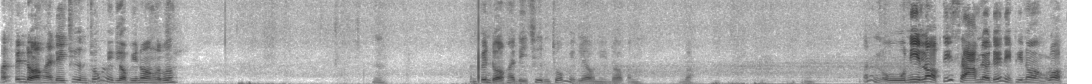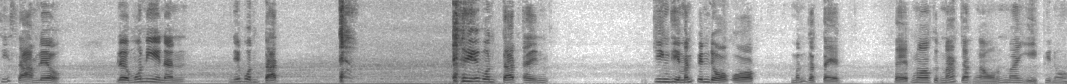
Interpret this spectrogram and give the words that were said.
มันเป็นดอกให้ได้ชื่นชมอีกแล้วพี่น้องแล้วเบิ่งอืมมันเป็นดอกให้ได้ชื่นชมอีกแล้วนี่ดอกอันนี้เห็นบ่มันโอ้นี่รอบที่สามแล้วเด้นี่พี่น้อง รอบที่สามแล้ว แล้วมื้อนี้นั่นนี่บนตัดนี่บนตัดไอ้กิ่งที่มันเป็นดอกออก มันก็แตก แตกนอขึ้นมาจากเงามันมาอีกพี่น้อง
